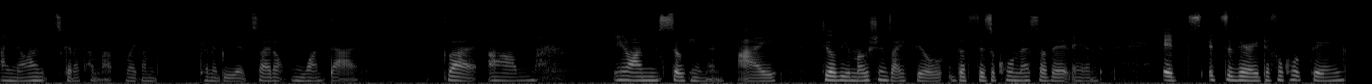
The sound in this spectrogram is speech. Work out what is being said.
I know I'm, it's gonna come up. Like I'm gonna be it, so I don't want that. But um, you know, I'm so human. I feel the emotions, I feel the physicalness of it and it's it's a very difficult thing.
